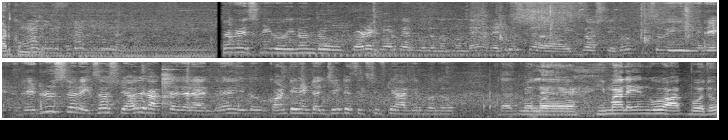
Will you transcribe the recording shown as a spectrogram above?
ಮಾಡ್ಕೊಬೋದು. ಸೊ ಗೈಸ್ ನೀವು ಇನ್ನೊಂದು ಪ್ರಾಡಕ್ಟ್ ನೋಡ್ತಾ ಇರ್ಬೋದು ನಮ್ಮ ಮುಂದೆ. ರೆಡ್ ರೂಸ್ಟರ್ ಎಕ್ಸಾಸ್ಟ್ ಇದು. ಸೊ ಈ ರೆಡ್ ರೂಸ್ಟರ್ ಎಕ್ಸಾಸ್ಟ್ ಯಾವುದಕ್ಕೆ ಹಾಕ್ತಾ ಇದ್ದಾರೆ ಅಂದರೆ, ಇದು continental G T six fifty ಆಗಿರ್ಬೋದು. ಅದಾದಮೇಲೆ ಹಿಮಾಲಯನ್ಗೂ ಆಗ್ಬೋದು.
